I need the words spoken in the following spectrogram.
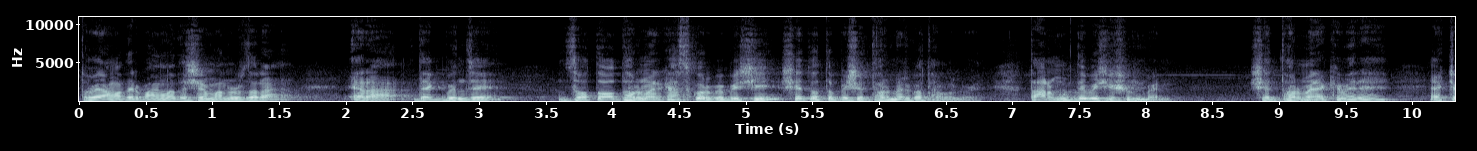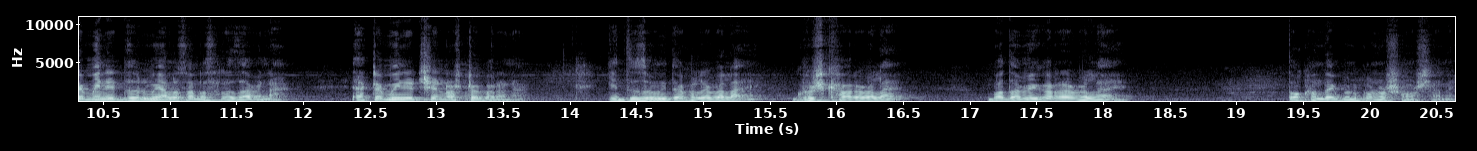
তবে আমাদের বাংলাদেশের মানুষ যারা, এরা দেখবেন যে যত ধর্মের কাজ করবে বেশি, সে তত বেশি ধর্মের কথা বলবে। তার মুখ দিয়ে বেশি শুনবেন। সে ধর্মের একেবারে একটা মিনিট ধর্মীয় আলোচনা ছাড়া যাবে না। একটা মিনিট সে নষ্ট করে না। কিন্তু জমি দখলের বেলায়, ঘুষ খাওয়ার বেলায়, বদামি করার বেলায়, তখন দেখবেন কোনো সমস্যা নেই।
